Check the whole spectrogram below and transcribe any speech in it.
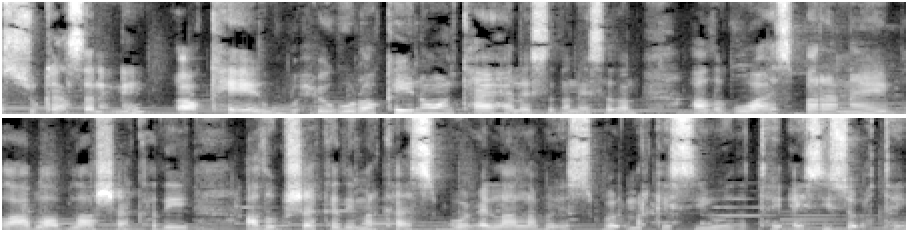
sukaansanayna okay wuxuu guri okay no waan kaa helay sidan iyo sidan adugu waa isbaranay bla bla bla sheekadii adugu sheekadii markaa isbuuc ilaa laba isbuuc markay sii wadatay ay sii socotay.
